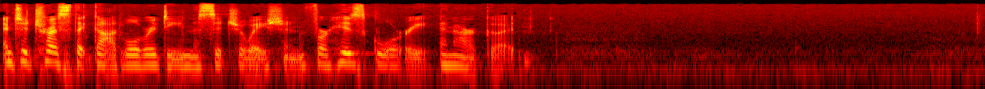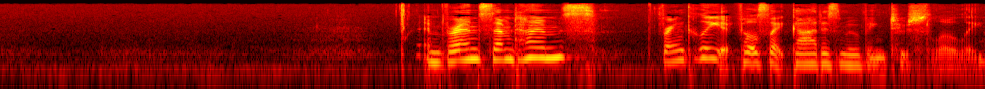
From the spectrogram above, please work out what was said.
and to trust that God will redeem the situation for His glory and our good. And, friends, sometimes, frankly, it feels like God is moving too slowly.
